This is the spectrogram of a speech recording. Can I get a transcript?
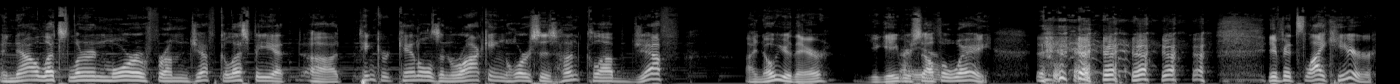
And now let's learn more from Jeff Gillaspie at uh, Tinker Kennels and Rocking Horses Hunt Club. Jeff, I know you're there. You gave yourself away. if it's like here,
